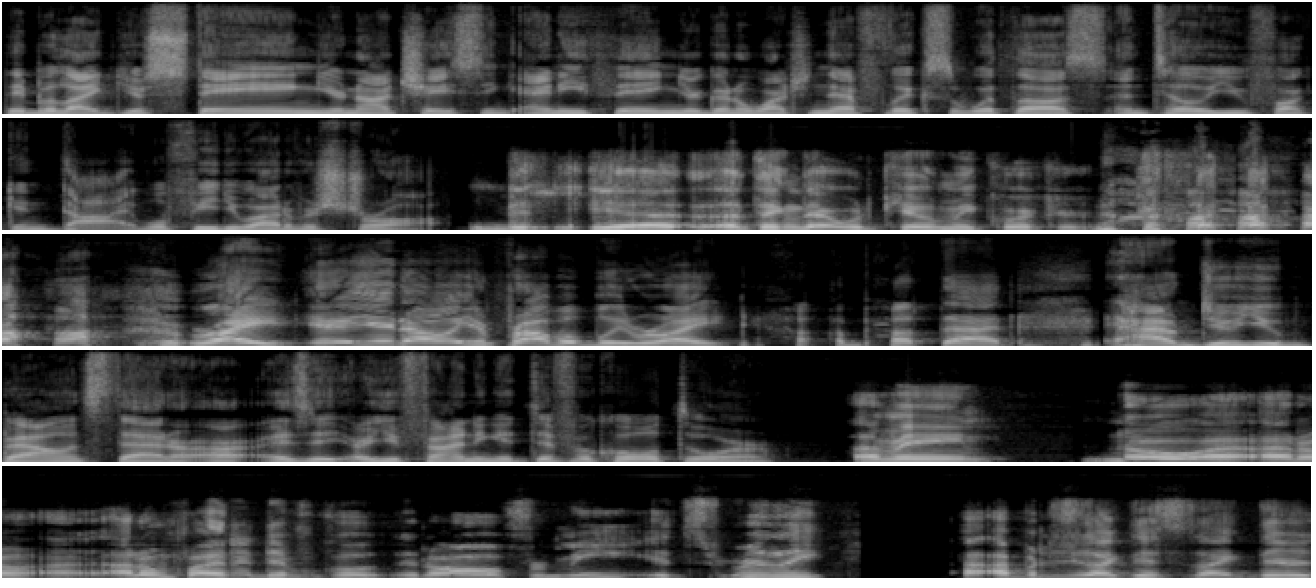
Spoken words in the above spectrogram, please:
they'd be like, "You're staying. You're not chasing anything. You're gonna watch Netflix with us until you fucking die. We'll feed you out of a straw." Yeah, I think that would kill me quicker. right? You know, you're probably right about that. How do you balance that? Are, is it? Are you finding it difficult or? I mean, no, I, I don't. I don't find it difficult at all. For me, it's really I put it like this: like they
